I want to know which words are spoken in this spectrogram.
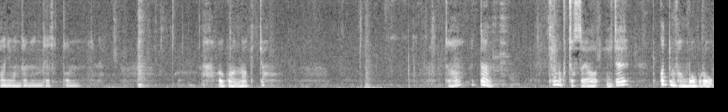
많이 만들었는데도 떨리네. 얼굴 안 나왔겠죠? 자, 일단 이렇게 하나 붙였어요. 이제 똑같은 방법으로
